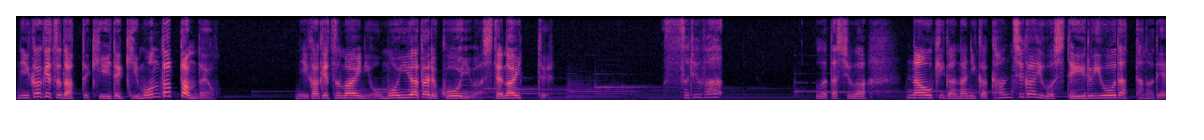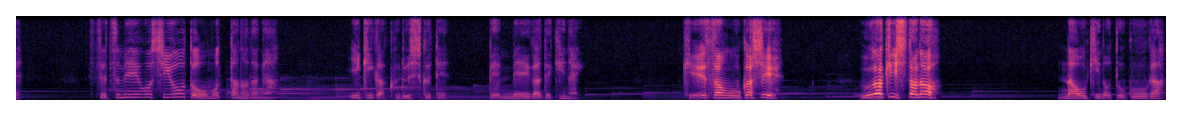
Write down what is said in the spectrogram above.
2ヶ月だって聞いて疑問だったんだよ。2ヶ月前に思い当たる行為はしてないって。それは私は直樹が何か勘違いをしているようだったので説明をしようと思ったのだが息が苦しくて弁明ができない。計算おかしい。浮気したな。直樹の怒号が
